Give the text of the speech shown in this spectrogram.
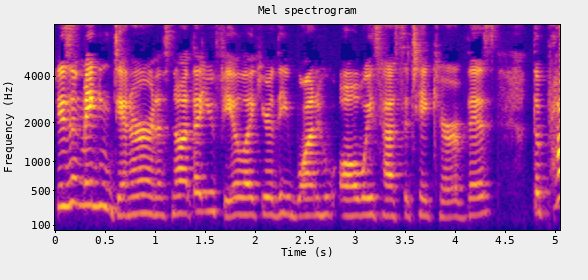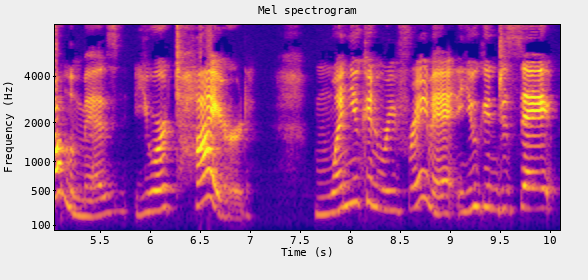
It isn't making dinner, and it's not that you feel like you're the one who always has to take care of this. The problem is you're tired. When you can reframe it, you can just say,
